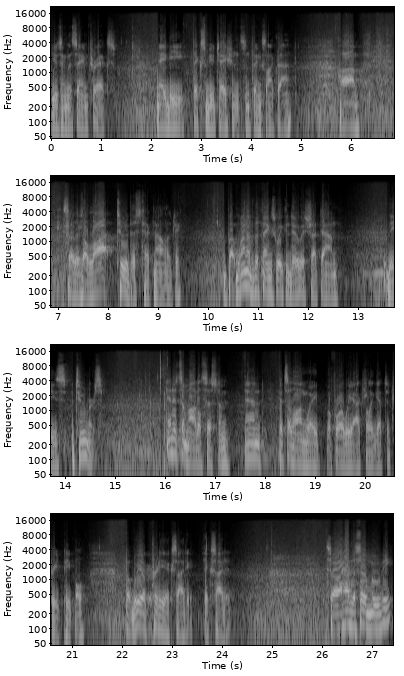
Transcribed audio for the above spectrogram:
using the same tricks. Maybe fix mutations and things like that. Um, so there's a lot to this technology. But one of the things we can do is shut down these tumors. And it's a model system, and it's a long way before we actually get to treat people. But we are pretty excited. excited. So I have this little movie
